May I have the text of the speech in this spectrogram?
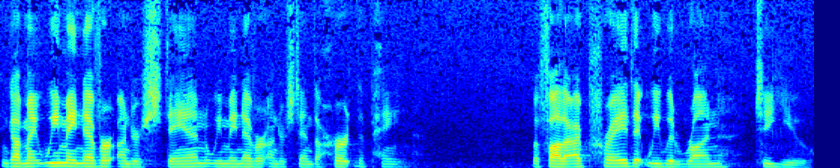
And God, may, we may never understand, we may never understand the hurt, the pain. But Father, I pray that we would run to you.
